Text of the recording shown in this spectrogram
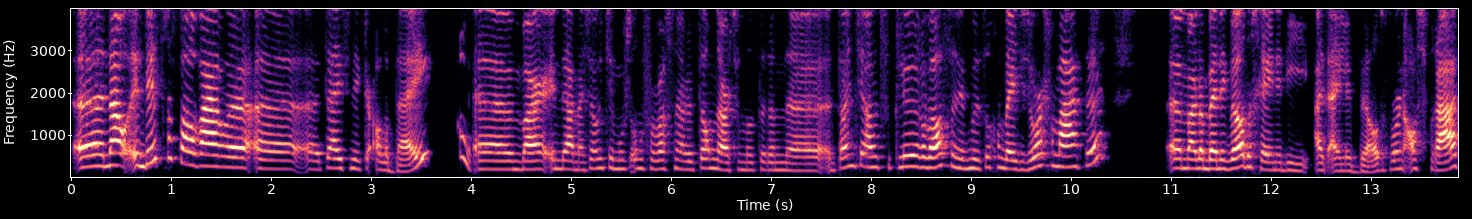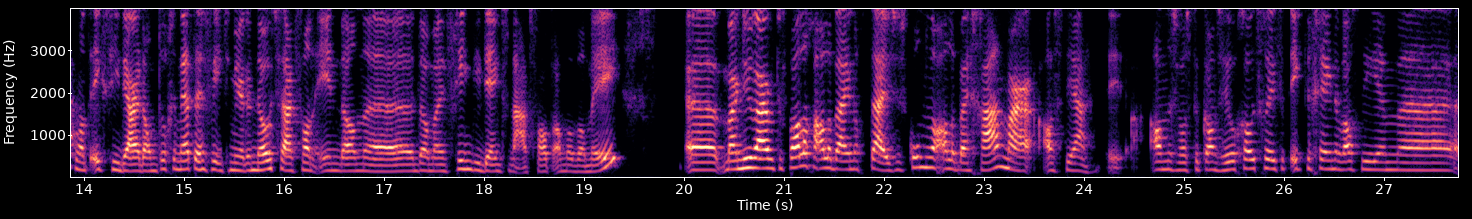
Uh, nou, in dit geval waren we uh, Thijs en ik er allebei. Oh. maar inderdaad, mijn zoontje moest onverwachts naar de tandarts omdat er een, een tandje aan het verkleuren was. En ik me toch een beetje zorgen maakte. maar dan ben ik wel degene die uiteindelijk belt voor een afspraak. Want ik zie daar dan toch net even iets meer de noodzaak van in dan, dan mijn vriend die denkt van nou, het valt allemaal wel mee. Uh, maar nu waren we toevallig allebei nog thuis, dus konden we allebei gaan. Maar als, ja, anders was de kans heel groot geweest dat ik degene was die hem, uh,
